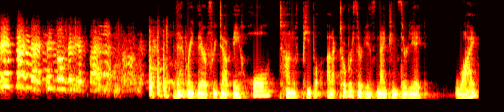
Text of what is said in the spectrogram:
Keep back there. Keep those idiots back. That right there freaked out a whole ton of people on October 30th, 1938. Why?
